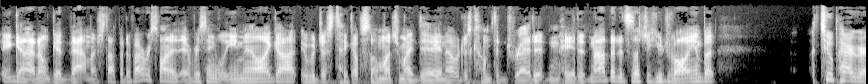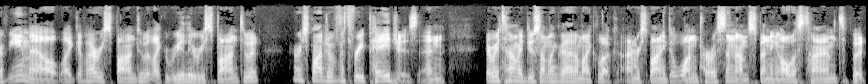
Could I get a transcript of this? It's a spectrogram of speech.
again, I don't get that much stuff, but if I responded to every single email I got, it would just take up so much of my day and I would just come to dread it and hate it. Not that it's such a huge volume, but a two paragraph email, like if I respond to it, like really respond to it, I respond to it for three pages. And every time I do something like that, I'm like, look, I'm responding to one person. I'm spending all this time to put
